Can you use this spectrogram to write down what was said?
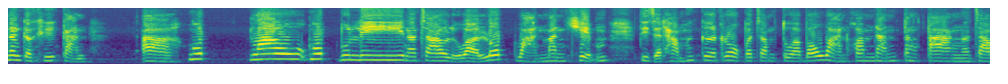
นั่นก็คือการงดเหล้างดบุหรี่นะเจ้าหรือว่าลดหวานมันเค็ม ที่จะทำให้เกิดโรคประจำตัวเบาหวานความดันต่างๆนะเจ้า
